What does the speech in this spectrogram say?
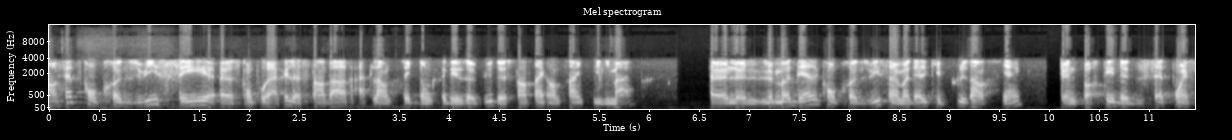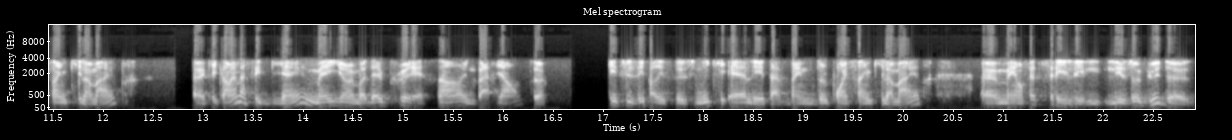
En fait, ce qu'on produit, c'est euh, ce qu'on pourrait appeler le standard atlantique. Donc, c'est des obus de 155 mm. Euh, le, modèle qu'on produit, c'est un modèle qui est plus ancien, qui a une portée de 17,5 km, euh, qui est quand même assez bien, mais il y a un modèle plus récent, une variante, qui est utilisée par les États-Unis, qui, elle, est à 22,5 km. mais en fait, c'est les, obus de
